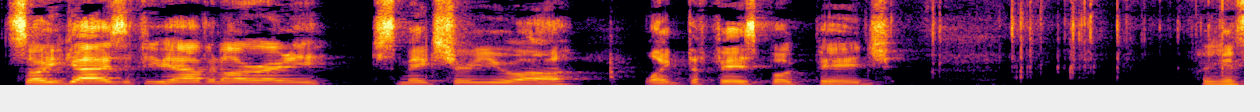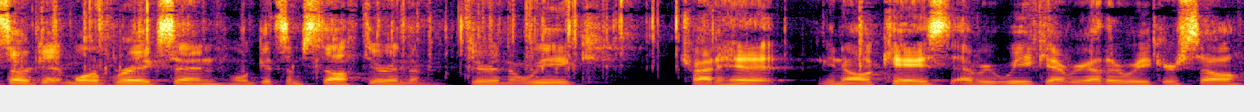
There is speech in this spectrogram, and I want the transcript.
So, you guys, if you haven't already, just make sure you uh, like the Facebook page. We can start getting more breaks in. We'll get some stuff during the during the week. Try to hit you know a case every week, every other week or so.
